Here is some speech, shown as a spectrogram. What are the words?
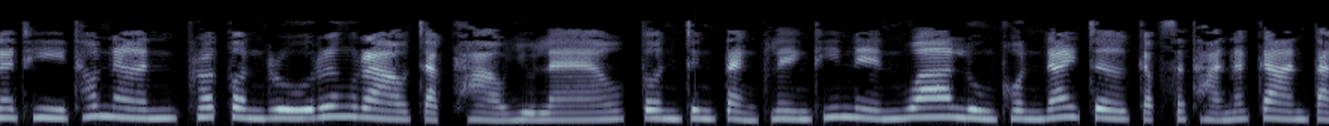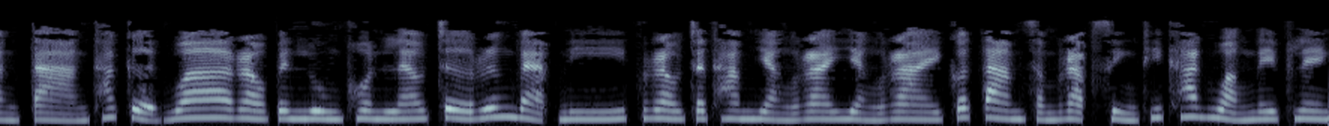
นาทีเท่านั้น เพราะตนรู้เรื่องราวจากข่าวอยู่แล้ว ตนจึงแต่งเพลงที่เน้นว่าลุงพลได้เจอกับสถานการณ์ต่างๆ ถ้าเกิดว่าเราเป็นลุงพลแล้วเจอเรื่องแบบนี้ เราจะทำอย่างไรอย่างไรก็ตามสำหรับสิ่งที่คาดหวังในเพลง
